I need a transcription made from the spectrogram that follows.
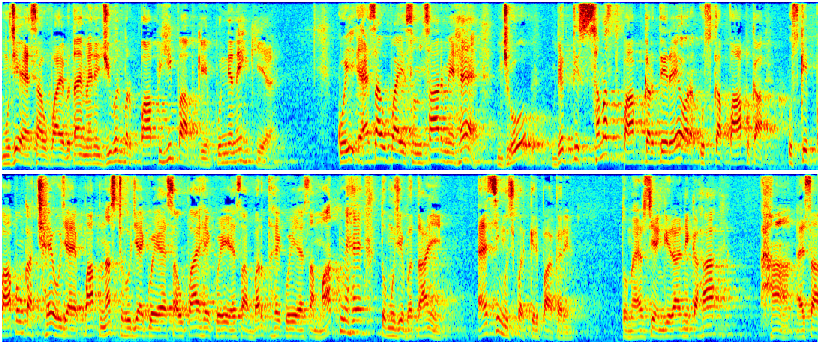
मुझे ऐसा उपाय बताएँ, मैंने जीवन भर पाप ही पाप किए, पुण्य नहीं किया है। कोई ऐसा उपाय संसार में है जो व्यक्ति समस्त पाप करते रहे और उसका पाप का, उसके पापों का क्षय हो जाए, पाप नष्ट हो जाए, कोई ऐसा उपाय है, कोई ऐसा व्रत है, कोई ऐसा मात्म है तो मुझे बताएँ, ऐसी मुझ पर कृपा करें। तो महर्षि अंगिरा ने कहा हाँ ऐसा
